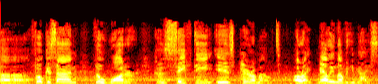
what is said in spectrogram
uh, focus on the water because safety is paramount. All right, madly in love with you guys.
